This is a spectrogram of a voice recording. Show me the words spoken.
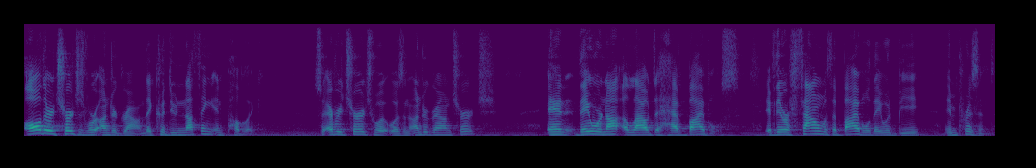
all their churches were underground. They could do nothing in public. So every church was an underground church, and they were not allowed to have Bibles. If they were found with a Bible, they would be imprisoned.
